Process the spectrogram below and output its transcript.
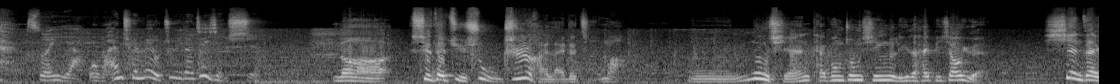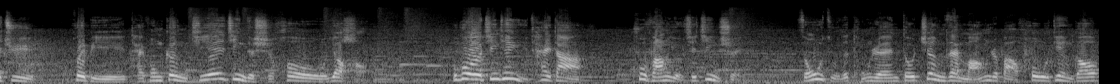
所以啊，我完全没有注意到这件事。那现在锯树枝还来得及吗？嗯，目前台风中心离得还比较远，现在锯会比台风更接近的时候要好。不过今天雨太大，库房有些进水，总务组的同仁都正在忙着把货物垫高。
